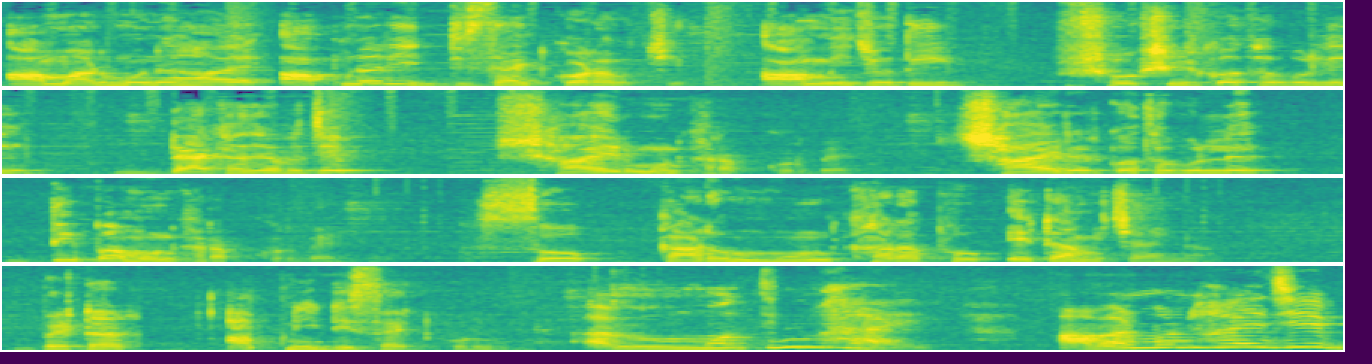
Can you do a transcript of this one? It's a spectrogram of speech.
আমার মনে হয় আপনারই ডিসাইড করা উচিত। আমি যদি শশীর কথা বলি দেখা যাবে যে সায়ের মন খারাপ করবে। শায়ের কথা বললে দীপা মন খারাপ করবে। সো কারও মন খারাপ হোক এটা আমি চাই না। বেটার আপনি ডিসাইড করুন। মতিন ভাই আমার মনে হয় যে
